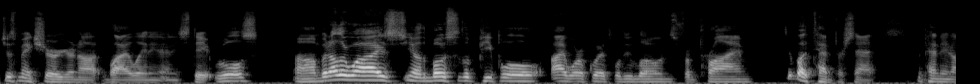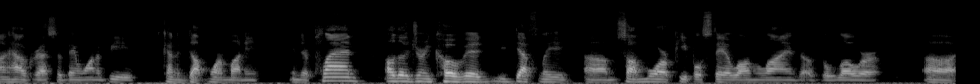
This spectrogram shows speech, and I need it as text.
just make sure you're not violating any state rules. Um, but otherwise, you know, the, most of the people I work with will do loans from prime to about 10%, depending on how aggressive they want to be kind of dump more money in their plan. Although during COVID, you definitely um, saw more people stay along the lines of the lower uh,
